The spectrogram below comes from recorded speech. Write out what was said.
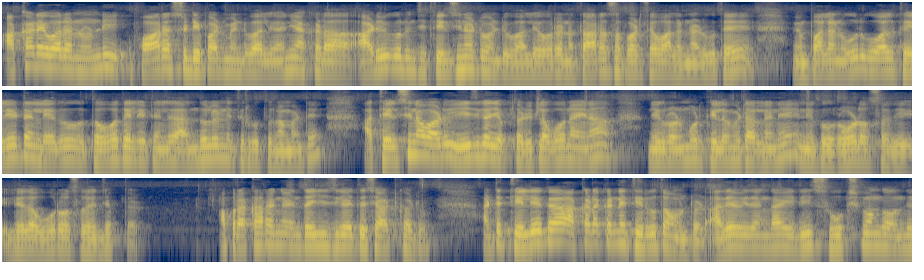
అక్కడ ఎవరైనా నుండి ఫారెస్ట్ డిపార్ట్మెంట్ వాళ్ళు కానీ అక్కడ అడవి గురించి తెలిసినటువంటి వాళ్ళు ఎవరైనా తారసపడితే వాళ్ళని అడిగితే మేము పలానా ఊరికి వాళ్ళు తెలియటం లేదు తొవ్వ తెలియటం లేదు అందులోనే తిరుగుతున్నామంటే ఆ తెలిసిన వాడు ఈజీగా చెప్తాడు ఇట్లా పోనైనా నీకు రెండు మూడు కిలోమీటర్లనే నీకు రోడ్ వస్తుంది లేదా ఊరు వస్తుంది అని చెప్తాడు. ఆ ప్రకారంగా ఎంత ఈజీగా అయితే షార్ట్ కట్ అంటే తెలియక అక్కడక్కడనే తిరుగుతూ ఉంటాడు. అదేవిధంగా ఇది సూక్ష్మంగా ఉంది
